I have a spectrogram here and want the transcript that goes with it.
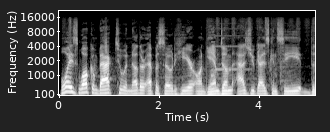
Boys, welcome back to another episode here on Gamdom. As you guys can see, the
